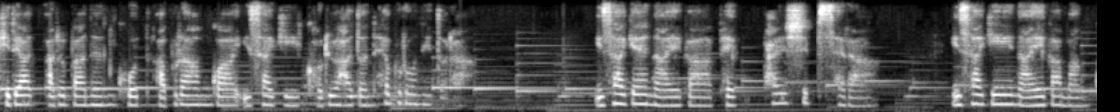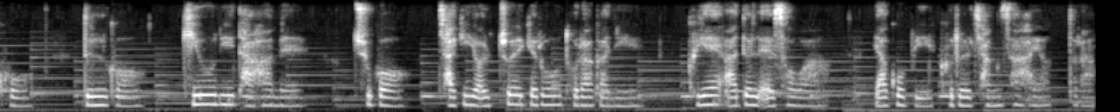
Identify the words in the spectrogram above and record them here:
기럇 아르바는 곧 아브라함과 이삭이 거류하던 헤브론이더라. 이삭의 나이가 180세라. 이삭이 나이가 많고 늙어 기운이 다함에 죽어 자기 열조에게로 돌아가니 그의 아들 에서와 야곱이 그를 장사하였더라.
